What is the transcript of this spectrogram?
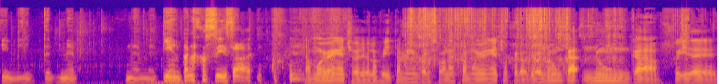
y, y te- me, me, me tientan así, ¿sabes? Está muy bien hecho, yo los vi también en persona, está muy bien hecho, pero yo nunca, nunca fui de,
